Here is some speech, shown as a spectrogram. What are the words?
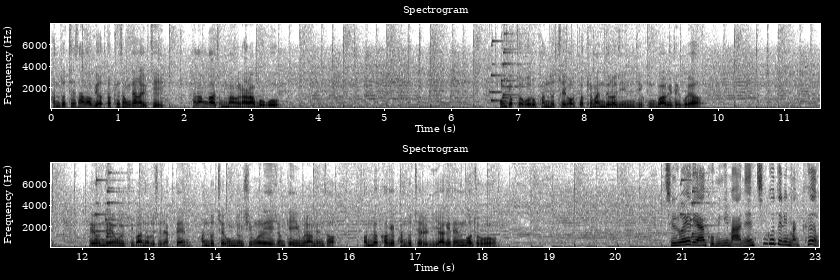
반도체 산업이 어떻게 성장할지 현황과 전망을 알아보고 본격적으로 반도체가 어떻게 만들어지는지 공부하게 되고요. 배운 내용을 기반으로 제작된 반도체 공정 시뮬레이션 게임을 하면서 완벽하게 반도체를 이해하게 되는 거죠. 진로에 대한 고민이 많은 친구들인 만큼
